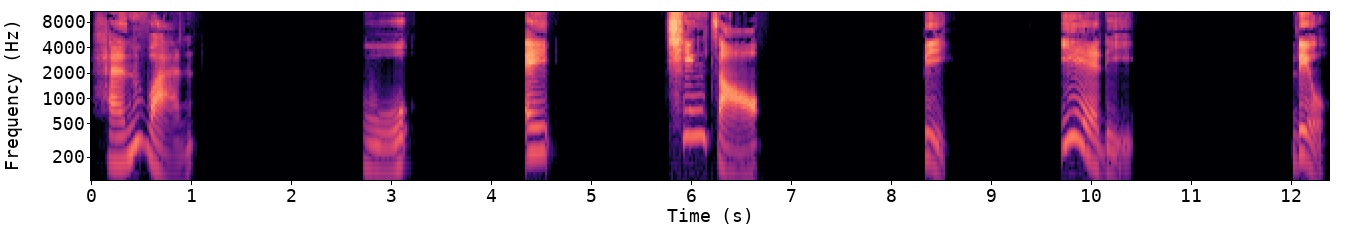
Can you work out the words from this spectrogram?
很晚。五。A 清早，B 夜里。六。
